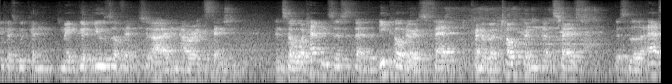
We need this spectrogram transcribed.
because we can make good use of it uh, in our extension. And so what happens is that the decoder is fed kind of a token that says this little S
